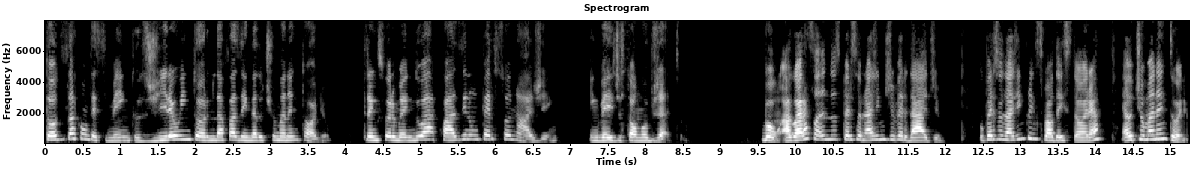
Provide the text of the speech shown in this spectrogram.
Todos os acontecimentos giram em torno da fazenda do tio Mano Antônio, transformando-a quase num personagem, em vez de só um objeto. Bom, agora falando dos personagens de verdade, o personagem principal da história é o tio Mano Antônio.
